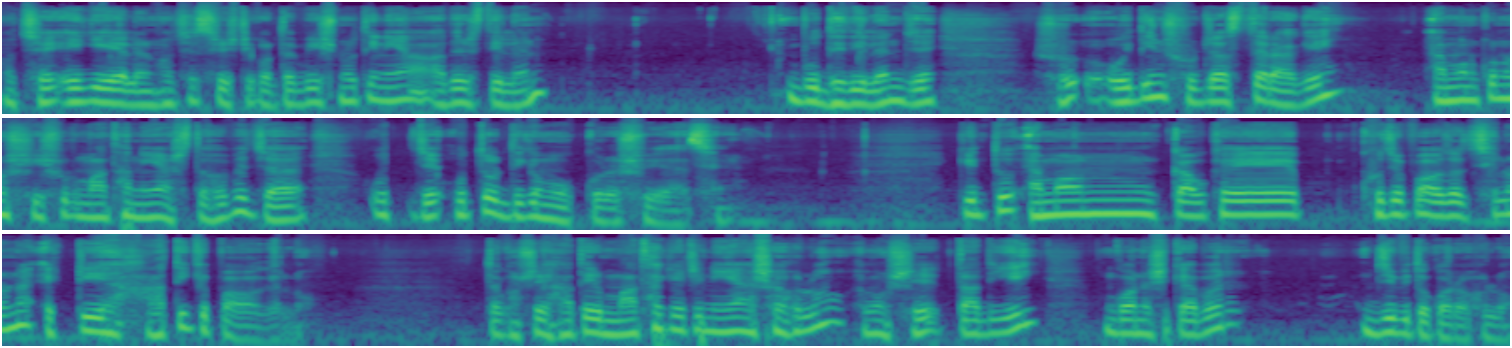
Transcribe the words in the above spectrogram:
হচ্ছে এগিয়ে এলেন, হচ্ছে সৃষ্টিকর্তা বিষ্ণু, তিনি আদেশ দিলেন, বুদ্ধি দিলেন যে ওই দিন সূর্যাস্তের আগে এমন কোনো শিশুর মাথা নিয়ে আসতে হবে যা যে উত্তর দিকে মুখ করে শুয়ে আছে। কিন্তু এমন কাউকে খুঁজে পাওয়া যাচ্ছিল না, একটি হাতিকে পাওয়া গেল। তখন সেই হাতির মাথা কেটে নিয়ে আসা হলো এবং সে তা দিয়েই গণেশকে আবার জীবিত করা হলো।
